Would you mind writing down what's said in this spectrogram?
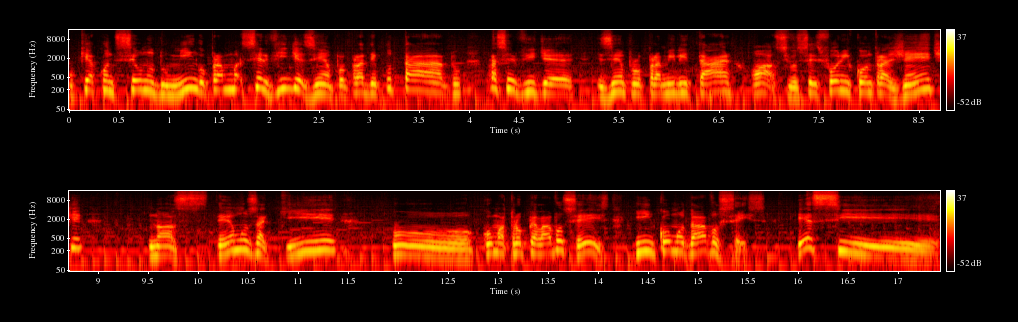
o que aconteceu no domingo para servir de exemplo para deputado, para servir de eh, exemplo para militar. Ó, se vocês forem contra a gente, nós temos aqui o, como atropelar vocês e incomodar vocês. Esse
